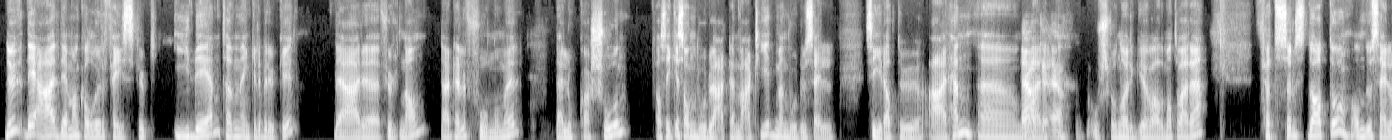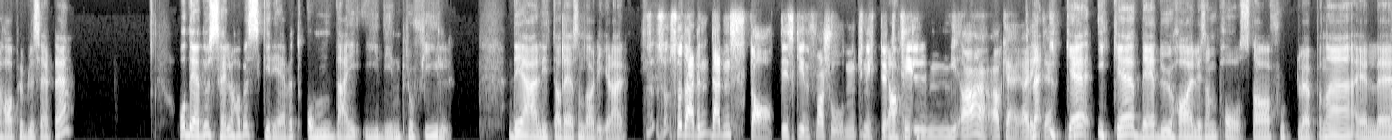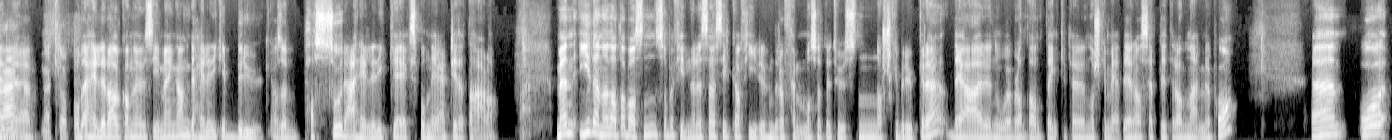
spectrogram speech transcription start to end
Du, Det er det man kaller Facebook-ID-en til den enkelte bruker. Det er eh, fullt navn, det er telefonnummer, det er lokasjon. Altså ikke sånn hvor du er til enhver tid, men hvor du selv sier at du er hen. Eh, om ja, okay, ja. Oslo, Norge, hva det måtte være. Fødselsdato, om du selv har publisert det. Og det du selv har beskrevet om deg i din profil. Det er litt av det som da ligger der. Så, så det, er den, det, er den, statiske informasjonen knyttet ja. til ah, ok, ja, riktig. Det er ikke, ikke det du har liksom posta fortløpende, eller Nei, Og det er heller, da kan du si med en gang, det er heller ikke bruk, altså Passord er heller ikke eksponert i dette her, da. Nei. Men i denne databasen så befinner det seg ca. 475 000 norske brukere. Det er noe bl.a. enkelte norske medier har sett litt nærmere på. Uh, og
